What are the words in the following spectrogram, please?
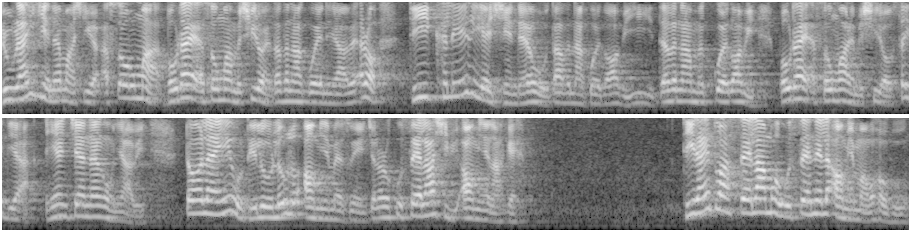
လူတိုင်းရင်ထဲမှာရှိတဲ့အစုံမဗုဒ္ဓရဲ့အစုံမမရှိတော့ရင်သာသနာကွယ်နေတာပဲအဲ့တော့ဒီကလေးတွေရဲ့ရင်ထဲကိုသာသနာကွယ်သွားပြီသာသနာမကွယ်သွားပြီဗုဒ္ဓရဲ့အစုံမတွေမရှိတော့စိတ်တွေကအရင်ကြမ်းတမ်းကုန်ကြပြီတော်လန်ရေးကိုဒီလိုလှုပ်လို့အောင်မြင်မယ်ဆိုရင်ကျွန်တော်တို့ခု10လရှိပြီအောင်မြင်လာခဲ့ဒီတိုင်းသွား10လမဟုတ်ဘူး10နှစ်လည်းအောင်မြင်မှာမဟုတ်ဘူး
